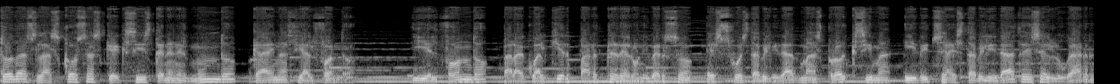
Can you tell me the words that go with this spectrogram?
Todas las cosas que existen en el mundo, caen hacia el fondo. Y el fondo, para cualquier parte del universo, es su estabilidad más próxima, y dicha estabilidad es el lugar,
